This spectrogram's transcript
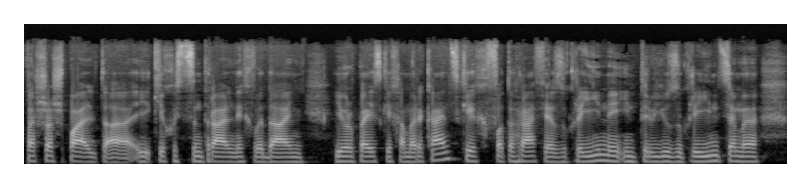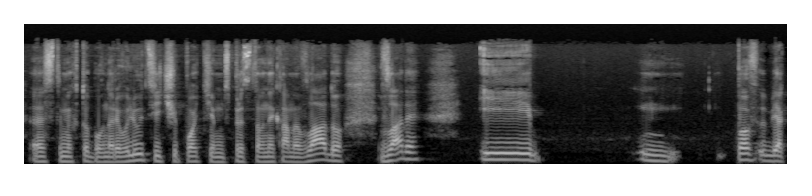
перша шпальта якихось центральних видань європейських американських, фотографія з України, інтерв'ю з українцями, е, з тими, хто був на революції, чи потім з представниками владу влади. І як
